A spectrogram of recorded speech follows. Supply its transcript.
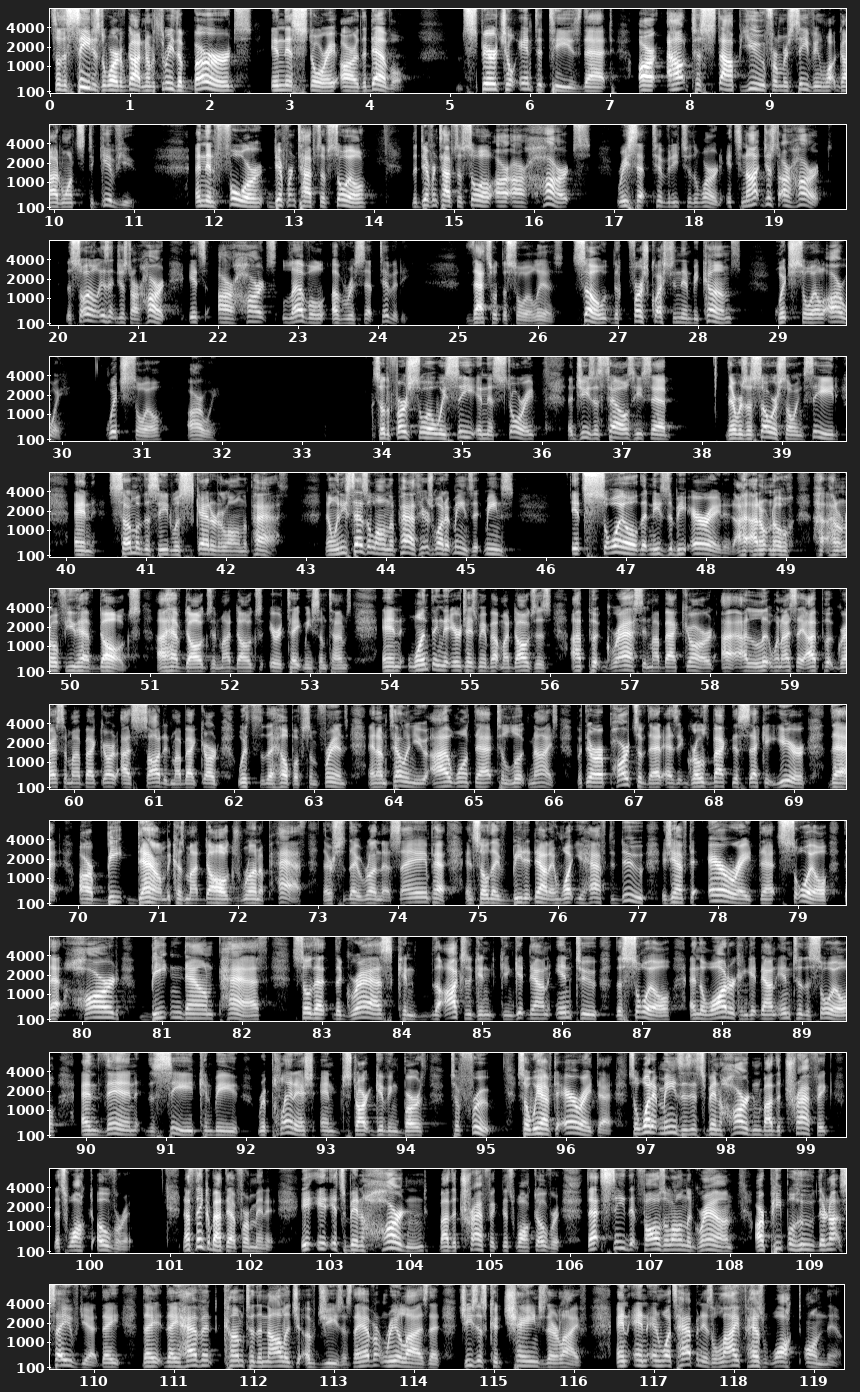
So the seed is the word of God. Number three, the birds in this story are the devil. spiritual entities that are out to stop you from receiving what God wants to give you. And then, four, different types of soil. The different types of soil are our heart's receptivity to the word. It's not just our heart. The soil isn't just our heart, it's our heart's level of receptivity. That's what the soil is. So the first question then becomes which soil are we? Which soil are we? So the first soil we see in this story that Jesus tells, he said, there was a sower sowing seed, and some of the seed was scattered along the path. Now, when he says along the path, here's what it means it means it's soil that needs to be aerated. I, I, don't know. I don't know if you have dogs. I have dogs, and my dogs irritate me sometimes. And one thing that irritates me about my dogs is I put grass in my backyard. I, I when I say I put grass in my backyard, I sodded my backyard with the help of some friends. And I'm telling you, I want that to look nice. But there are parts of that as it grows back this second year that are beat down because my dogs run a path. They're, they run that same path. And so they've beat it down. And what you have to do is you have to aerate that soil, that hard, beaten down path, so that the grass can, the oxygen can get down into the soil and the water can get down into the soil. And then the seed can be replenished and start giving birth to fruit. So we have to aerate that. So what it means is it's been hardened by the traffic that's walked over it. Now, think about that for a minute. It, it, it's been hardened by the traffic that's walked over it. That seed that falls along the ground are people who they're not saved yet. They, they, they haven't come to the knowledge of Jesus. They haven't realized that Jesus could change their life. And, and, and what's happened is life has walked on them.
